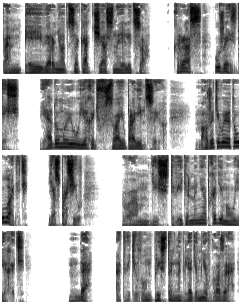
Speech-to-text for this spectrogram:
«Помпей вернется как частное лицо. Крас уже здесь. Я думаю уехать в свою провинцию. Можете вы это уладить?» Я спросил, «Вам действительно необходимо уехать?» «Да», — ответил он, пристально глядя мне в глаза, —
